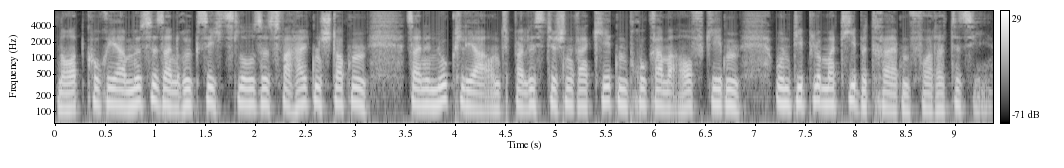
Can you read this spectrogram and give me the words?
Nordkorea müsse sein rücksichtsloses Verhalten stoppen, seine nuklear- und ballistischen Raketenprogramme aufgeben und Diplomatie betreiben, forderte sie.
